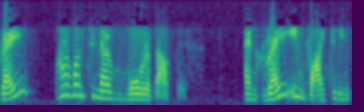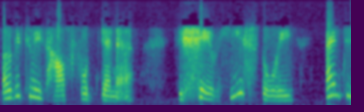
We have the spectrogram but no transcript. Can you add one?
Ray, I want to know more about this. And Ray invited him over to his house for dinner to share his story and to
